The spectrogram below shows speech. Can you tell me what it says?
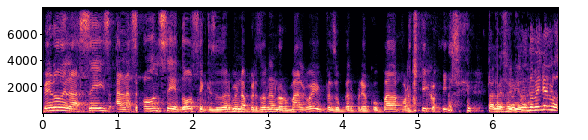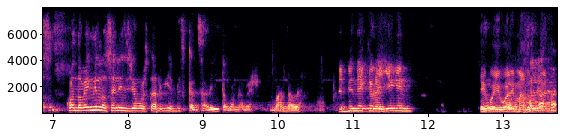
Pero de las 6 a las 11, 12 que se duerme una persona normal, güey, pues súper preocupada por ti, güey. Tal vez Pero cuando vengan los, cuando vengan los aliens, yo voy a estar bien descansadito. Van a ver, van a ver. Depende de qué hora lleguen. Sí, güey, igual y madrugan.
